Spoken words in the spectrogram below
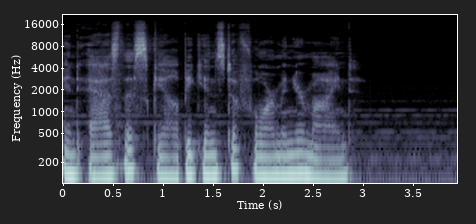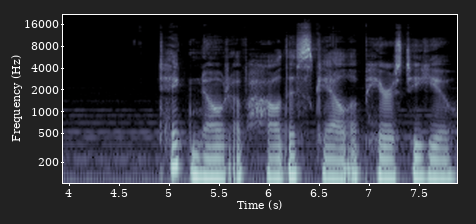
And as the scale begins to form in your mind, take note of how this scale appears to you.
